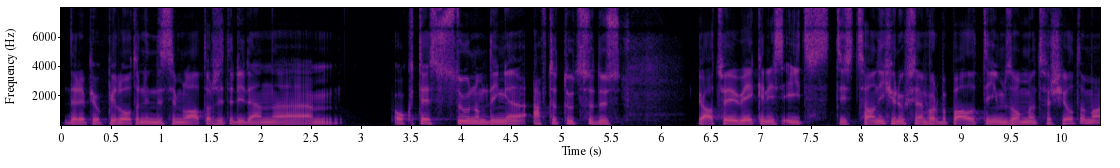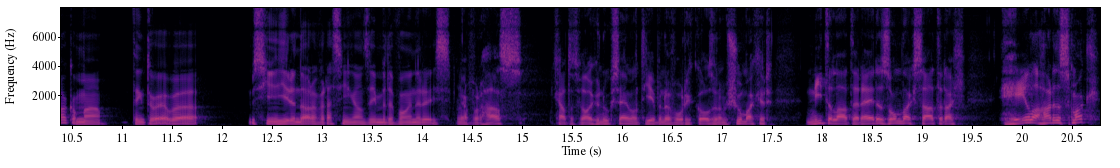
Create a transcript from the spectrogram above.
Daar heb je ook piloten in de simulator zitten die dan uh, ook tests doen om dingen af te toetsen. Dus ja, twee weken is iets. Het, is, het zal niet genoeg zijn voor bepaalde teams om het verschil te maken, maar ik denk toch dat we misschien hier en daar een verrassing gaan zien met de volgende race. Ja, voor Haas gaat het wel genoeg zijn, want die hebben ervoor gekozen om Schumacher niet te laten rijden zondag. Zaterdag hele harde smak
